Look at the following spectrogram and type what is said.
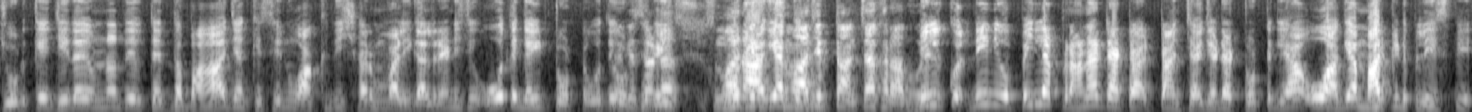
ਜੁੜ ਕੇ ਜਿਹਦਾ ਉਹਨਾਂ ਦੇ ਉੱਤੇ ਦਬਾਅ ਜਾਂ ਕਿਸੇ ਨੂੰ ਅੱਖ ਦੀ ਸ਼ਰਮ ਵਾਲੀ ਗੱਲ ਰਹਿਣੀ ਸੀ ਉਹ ਤੇ ਗਈ ਟੁੱਟ ਉਹ ਤੇ ਉੱਠ ਗਈ। ਹੁਣ ਆ ਗਿਆ ਸਮਾਜਿਕ। ਢਾਂਚਾ ਖਰਾਬ ਹੋਇਆ। ਬਿਲਕੁਲ। ਨਹੀਂ ਨਹੀਂ ਉਹ ਪਹਿਲਾ ਪੁਰਾਣਾ ਢਾਂਚਾ ਜਿਹੜਾ ਟੁੱਟ ਗਿਆ ਉਹ ਆ ਗਿਆ ਮਾਰਕੀਟ ਪਲੇਸ ਤੇ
